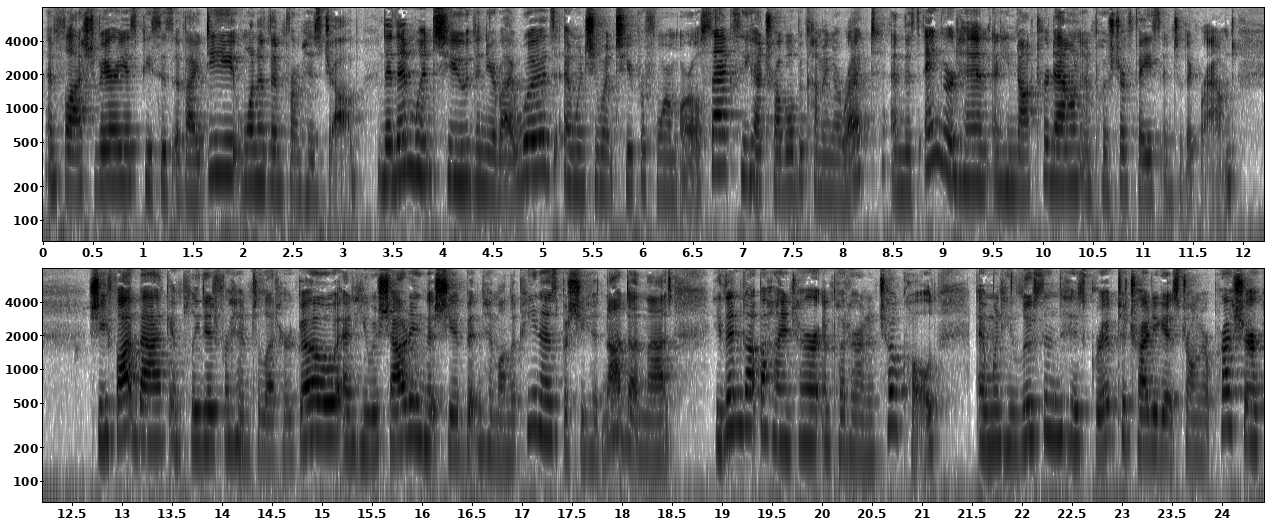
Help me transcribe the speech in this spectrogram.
and flashed various pieces of ID, one of them from his job. They then went to the nearby woods, and when she went to perform oral sex, he had trouble becoming erect, and this angered him, and he knocked her down and pushed her face into the ground. She fought back and pleaded for him to let her go, and he was shouting that she had bitten him on the penis, but she had not done that. He then got behind her and put her in a chokehold, and when he loosened his grip to try to get stronger pressure,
